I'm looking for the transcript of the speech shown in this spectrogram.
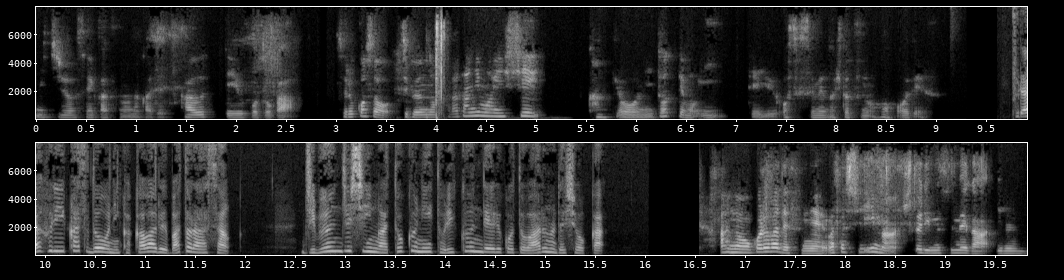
日常生活の中で使うっていうことが、それこそ自分の体にもいいし、環境にとってもいいっていうおすすめの一つの方法です。プラフリー活動に関わるバトラーさん。自分自身が特に取り組んでいることはあるのでしょうか？あの、これはですね、私今一人娘がいるん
